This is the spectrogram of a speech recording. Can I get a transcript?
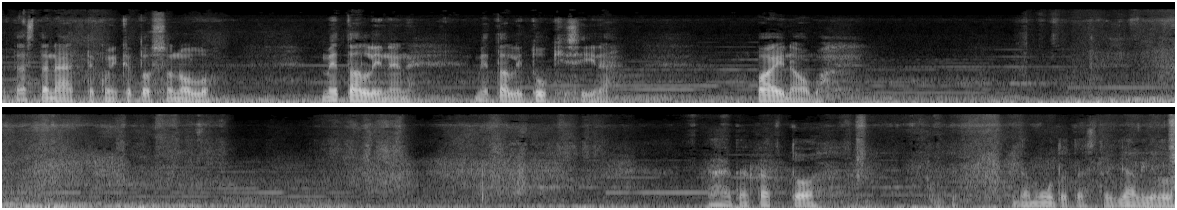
Ja tästä näette kuinka tuossa on ollut metallinen metallituki siinä painauma Lähdetään katsoa mitä muuta tästä jäljellä.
